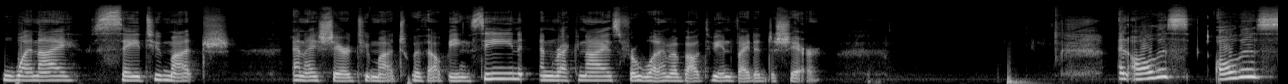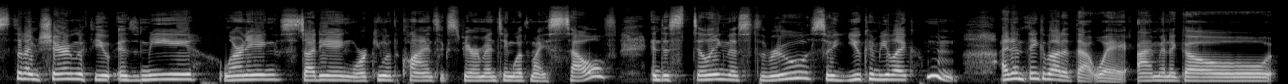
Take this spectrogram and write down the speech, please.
when I say too much and I share too much without being seen and recognized for what I'm about to be invited to share. And all this all this that I'm sharing with you is me learning, studying, working with clients, experimenting with myself, and distilling this through so you can be like, hmm, I didn't think about it that way. I'm going to go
